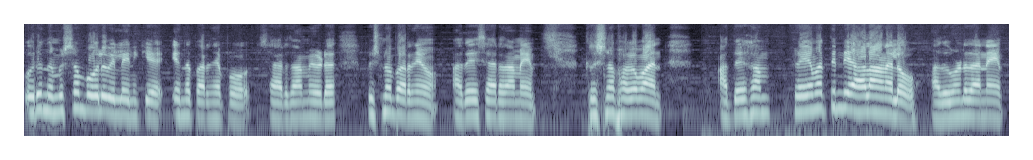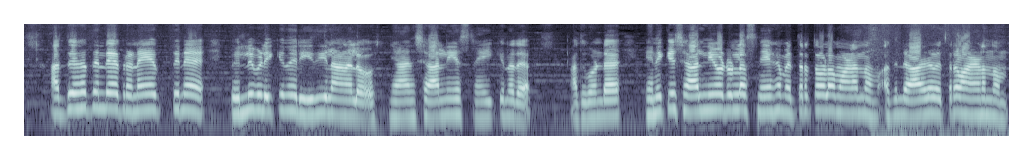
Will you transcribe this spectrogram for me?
ഒരു നിമിഷം പോലും ഇല്ല എനിക്ക് എന്ന് പറഞ്ഞപ്പോ ശാരദാമ്മയോട് വിഷ്ണു പറഞ്ഞു അതേ ശാരദാമ്മേ കൃഷ്ണ ഭഗവാൻ അദ്ദേഹം പ്രേമത്തിന്റെ ആളാണല്ലോ. അതുകൊണ്ട് തന്നെ അദ്ദേഹത്തിന്റെ പ്രണയത്തിന് വെല്ലുവിളിക്കുന്ന രീതിയിലാണല്ലോ ഞാൻ ശാലിനിയെ സ്നേഹിക്കുന്നത്. അതുകൊണ്ട് എനിക്ക് ശാലിനിയോടുള്ള സ്നേഹം എത്രത്തോളമാണെന്നും അതിന്റെ ആഴം എത്രമാണെന്നും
